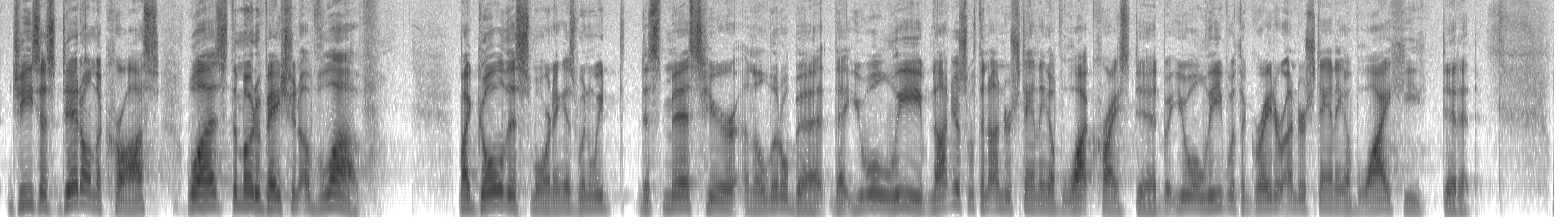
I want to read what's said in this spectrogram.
jesus did on the cross was the motivation of love. My goal this morning is when we dismiss here in a little bit, that you will leave not just with an understanding of what Christ did, but you will leave with a greater understanding of why he did it.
